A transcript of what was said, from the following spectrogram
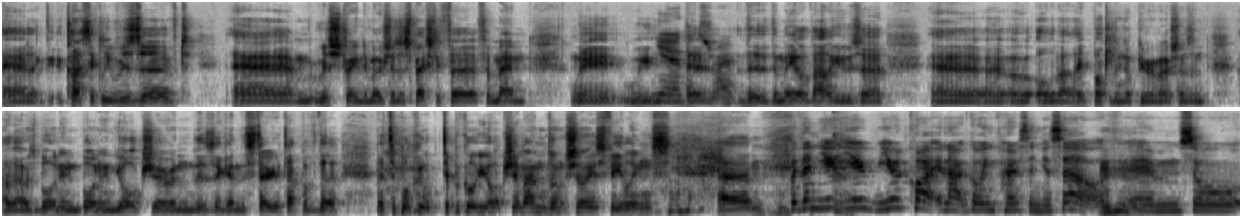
uh, like classically reserved um, restrained emotions, especially for, for men. We we Yeah, the, that's right. the the male values are, uh, are all about like bottling up your emotions. And I, I was born in born in Yorkshire, and there's again the stereotype of the the typical typical Yorkshire man don't show his feelings. Um, but then you you you're quite an outgoing person yourself um, so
